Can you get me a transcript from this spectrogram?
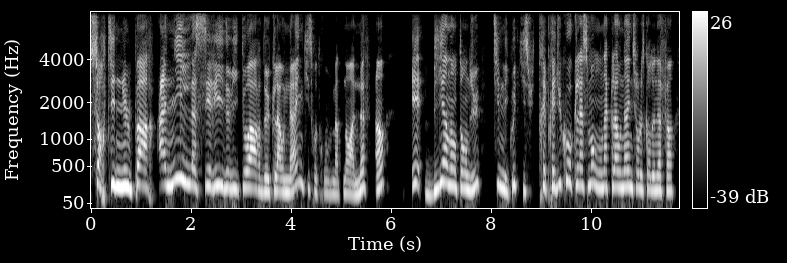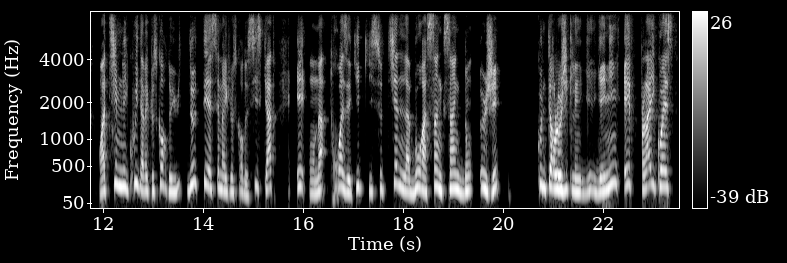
sorti de nulle part, annule la série de victoires de Cloud9 qui se retrouve maintenant à 9-1. Et bien entendu, Team Liquid qui suit très près. Du coup, au classement, on a Cloud9 sur le score de 9-1. On a Team Liquid avec le score de 8-2, TSM avec le score de 6-4. Et on a trois équipes qui se tiennent la bourre à 5-5, dont EG, Counter Logic Gaming et FlyQuest.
